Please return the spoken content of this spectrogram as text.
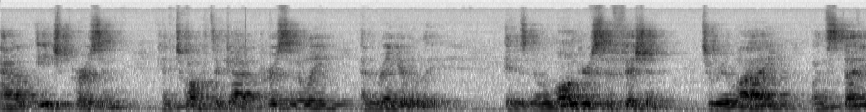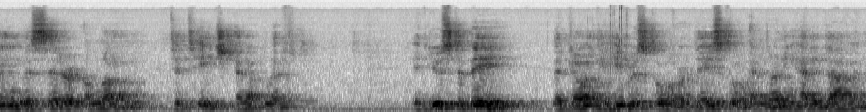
how each person can talk to God personally and regularly. It is no longer sufficient to rely on studying the Siddur alone to teach and uplift. It used to be that going to Hebrew school or day school and learning how to daven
